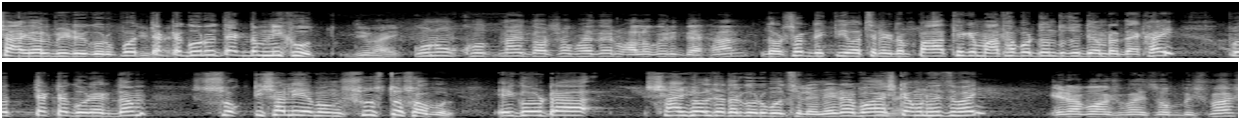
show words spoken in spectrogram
সাইগল ব্রিডের গরু প্রত্যেকটা গরুতে একদম নিখুঁত। জি ভাই কোনো খুঁত নাই দর্শক ভাইদের ভালো করে দেখান। দর্শক দেখতেই পাচ্ছেন একদম পা থেকে মাথা পর্যন্ত যদি আমরা দেখাই প্রত্যেকটা গরু একদম শক্তিশালী এবং সুস্থ সবল। এই গরুটা সাইহল জাতের গরু বলছিলেন এটার বয়স কেমন হয়েছে ভাই? এটা বয়স ভাই চব্বিশ মাস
